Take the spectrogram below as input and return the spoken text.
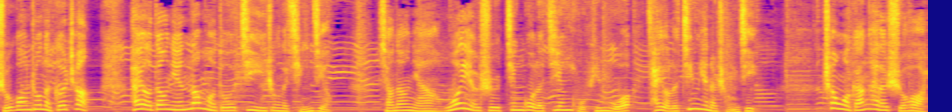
烛光中的歌唱，还有当年那么多记忆中的情景。想当年啊，我也是经过了艰苦拼搏，才有了今天的成绩。趁我感慨的时候啊，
